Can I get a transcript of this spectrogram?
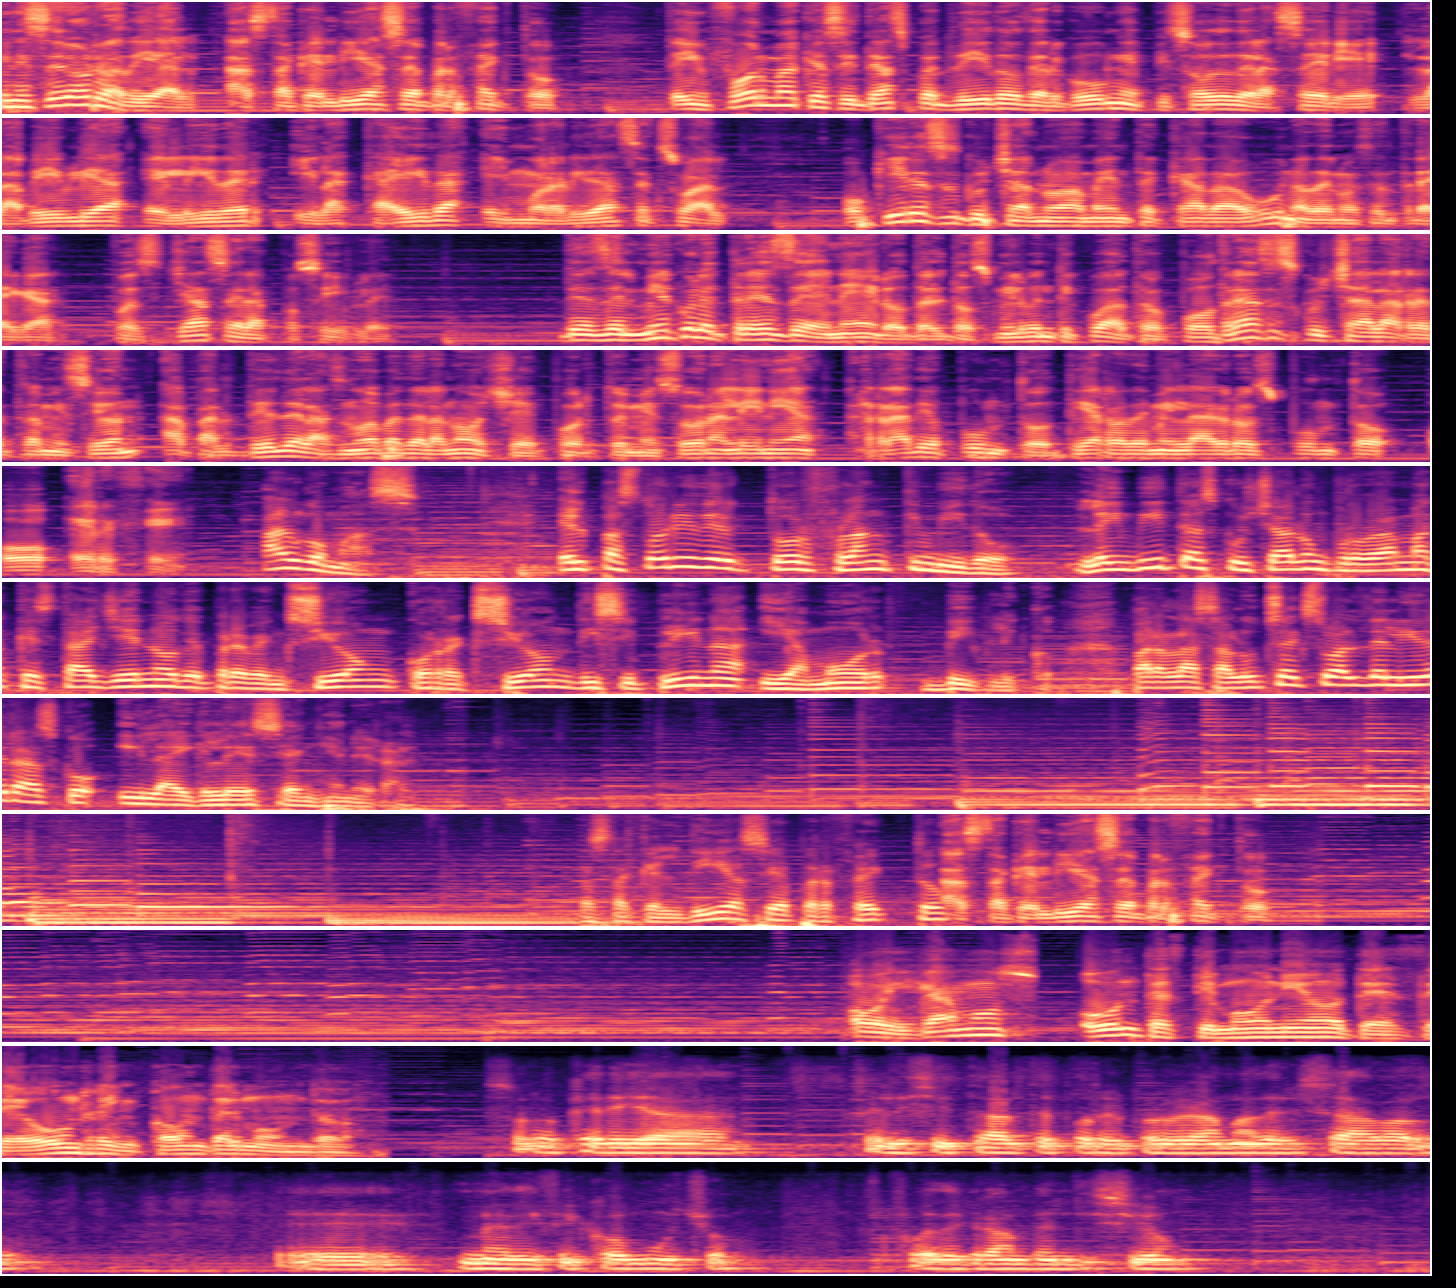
Ministerio Radial, hasta que el día sea perfecto, te informa que si te has perdido de algún episodio de la serie La Biblia, el líder y la caída e inmoralidad sexual, o quieres escuchar nuevamente cada una de nuestra entrega, pues ya será posible. Desde el miércoles 3 de enero del 2024 podrás escuchar la retransmisión a partir de las 9 de la noche por tu emisora en línea radio.tierrademilagros.org. Algo más. El pastor y director Frank Vido le invita a escuchar un programa que está lleno de prevención, corrección, disciplina y amor bíblico para la salud sexual del liderazgo y la iglesia en general. Hasta que el día sea perfecto. Hasta que el día sea perfecto. Oigamos un testimonio desde un rincón del mundo. Solo quería felicitarte por el programa del sábado. Eh, me edificó mucho, fue de gran bendición.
